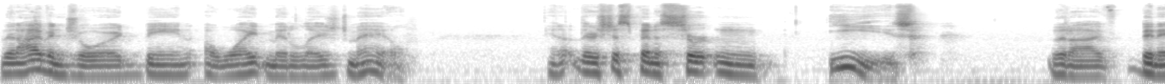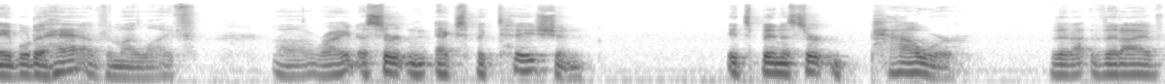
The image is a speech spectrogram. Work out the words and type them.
that I've enjoyed being a white middle aged male. You know, there's just been a certain ease that I've been able to have in my life, uh, right? A certain expectation. It's been a certain power that I, that I've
